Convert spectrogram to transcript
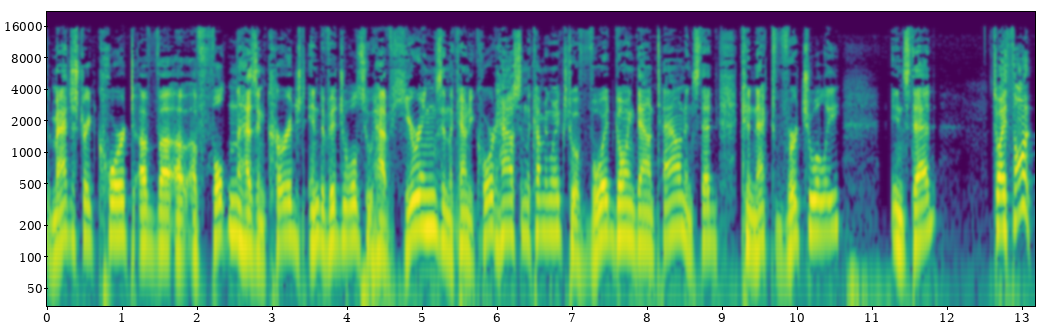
The magistrate court of, uh, of Fulton has encouraged individuals who have hearings in the county courthouse in the coming weeks to avoid going downtown, instead, connect virtually instead. So I thought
